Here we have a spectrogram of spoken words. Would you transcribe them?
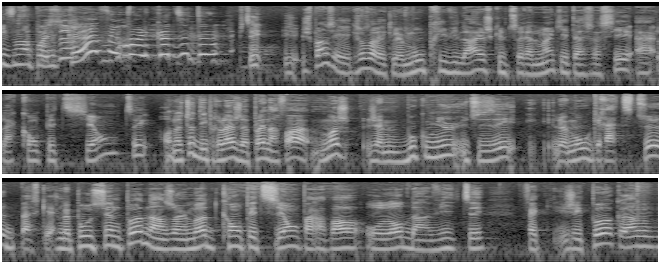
quasiment pas le cas. C'est pas le cas du tout. Puis, tu sais, je pense qu'il y a quelque chose avec le mot privilège culturellement qui est associé à la compétition. tu sais. On a tous des privilèges de plein d'affaires. Moi, j'aime beaucoup mieux utiliser le mot gratitude parce que je me positionne pas dans un mode compétition par rapport aux autres dans la vie. tu sais. Fait que j'ai pas comme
